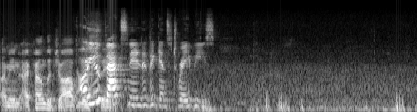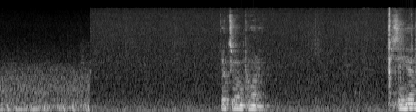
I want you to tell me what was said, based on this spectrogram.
I mean, I found the job Are listing. you vaccinated against rabies? To pointing. See him?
